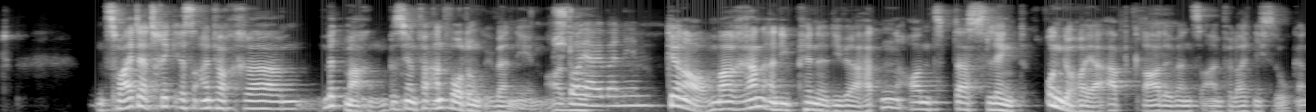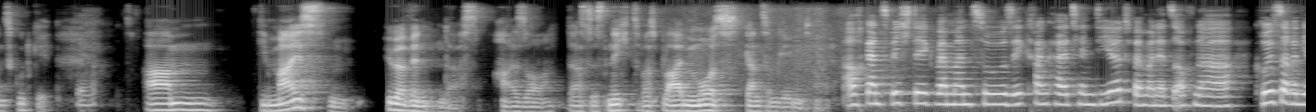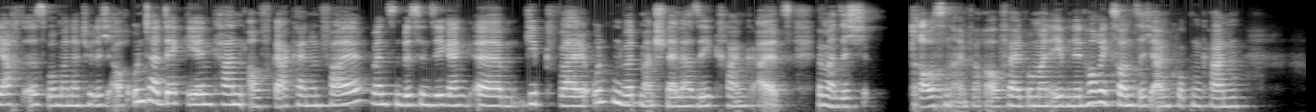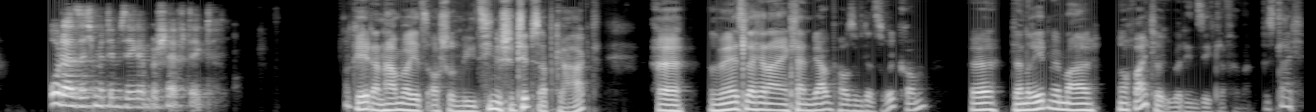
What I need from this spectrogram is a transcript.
Ein zweiter Trick ist einfach ähm, mitmachen, ein bisschen Verantwortung übernehmen. Also, Steuer übernehmen. Genau, mal ran an die Pinne, die wir hatten und das lenkt ungeheuer ab, gerade wenn es einem vielleicht nicht so ganz gut geht. Ja. Ähm, die meisten überwinden das. Also das ist nichts, was bleiben muss, ganz im Gegenteil. Auch ganz wichtig, wenn man zu Seekrankheit tendiert, wenn man jetzt auf einer größeren Yacht ist, wo man natürlich auch unter Deck gehen kann, auf gar keinen Fall, wenn es ein bisschen Seegang äh, gibt, weil unten wird man schneller seekrank, als wenn man sich draußen einfach aufhält, wo man eben den Horizont sich angucken kann oder sich mit dem Segeln beschäftigt. Okay, dann haben wir jetzt auch schon medizinische Tipps abgehakt. Äh, und wenn wir jetzt gleich an einer kleinen Werbepause wieder zurückkommen, äh, dann reden wir mal noch weiter über den Seglerverband. Bis gleich.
